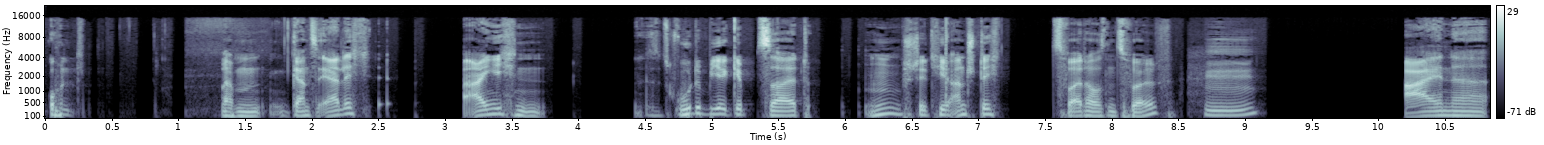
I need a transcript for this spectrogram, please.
Und ähm, ganz ehrlich, eigentlich ein Gude Bier gibt seit, hm, steht hier Anstich 2012, Hm. eine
